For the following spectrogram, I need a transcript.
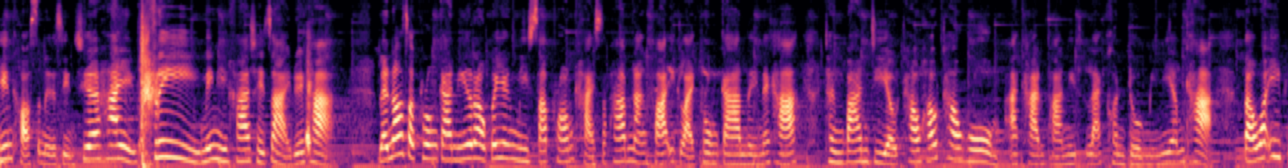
ยื่นขอเสนอสินเชื่อให้ฟรี ไม่มีค่าใช้จ่ายด้วยค่ะ และนอกจากโครงการนี้เราก็ยังมีซับพร้อมขายสภาพนางฟ้าอีกหลายโครงการเลยนะคะ ทั้งบ้านเดี่ยวทาวน์เฮาส์ทาวน์โฮมอาคารพาณิชย์และคอนโดมิเนียมค่ะ แต่ว่า EP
